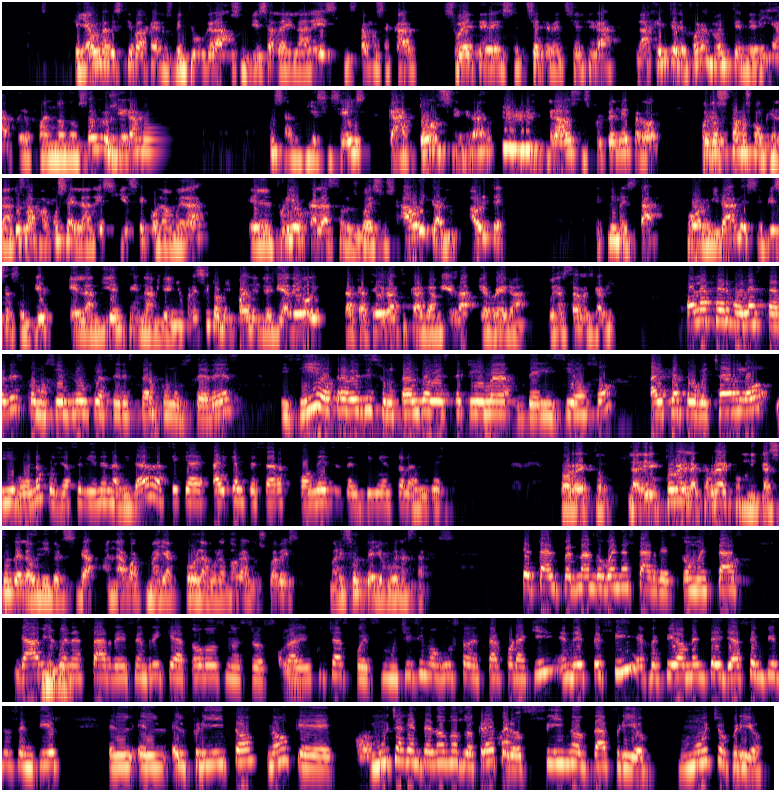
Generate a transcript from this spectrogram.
que ya una vez que baja de los 21 grados empieza la heladez, necesitamos sacar suéteres, etcétera, etcétera. La gente de fuera no entendería, pero cuando nosotros llegamos a los 16, 14 grados, grados discúlpenme, perdón, pues nos estamos congelando. Es la famosa heladez y es que con la humedad el frío cala hasta los huesos. Ahorita no, ahorita el clima está formidable, se empieza a sentir el ambiente navideño. Presento a mi padre en el día de hoy, la catedrática Gabriela Herrera. Buenas tardes, Gaby. Hola, Fer, buenas tardes. Como siempre, un placer estar con ustedes. Y sí, otra vez disfrutando de este clima delicioso. Hay que aprovecharlo y bueno, pues ya se viene Navidad, así que hay que empezar con ese sentimiento navideño. Correcto. La directora de la carrera de comunicación de la Universidad Anáhuac Mayap, colaboradora los jueves, Marisol Tello, buenas tardes. ¿Qué tal, Fernando? Buenas tardes, ¿cómo estás? Gaby, buenas tardes, Enrique, a todos nuestros radioescuchas, pues muchísimo gusto de estar por aquí. En este sí, efectivamente ya se empieza a sentir el, el, el frío, ¿no? Que mucha gente no nos lo cree, pero sí nos da frío, mucho frío.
